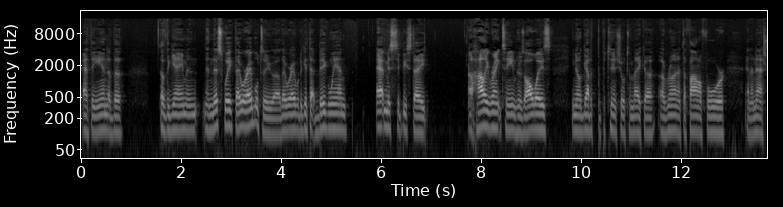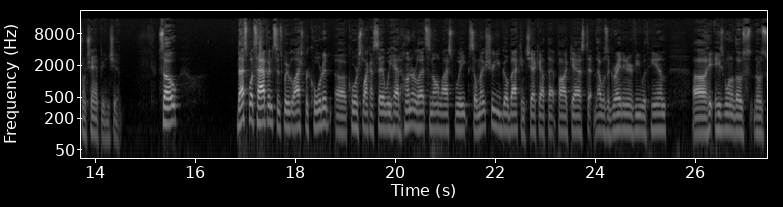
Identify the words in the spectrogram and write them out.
at the end of the of the game, and and this week they were able to. Uh, they were able to get that big win at Mississippi State, a highly ranked team who's always you know got the potential to make a, a run at the Final Four and a national championship. So that's what's happened since we last recorded. Uh, of course, like I said, we had Hunter Letson on last week, so make sure you go back and check out that podcast. That, that was a great interview with him. Uh, he, he's one of those those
